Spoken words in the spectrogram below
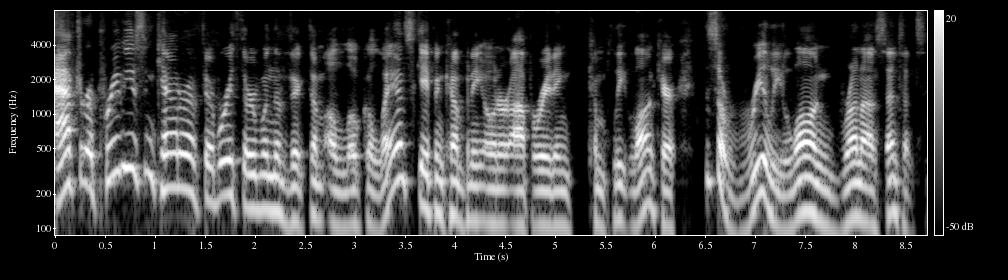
After a previous encounter on February 3rd, when the victim, a local landscaping company owner operating Complete Lawn Care, this is a really long run on sentence,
